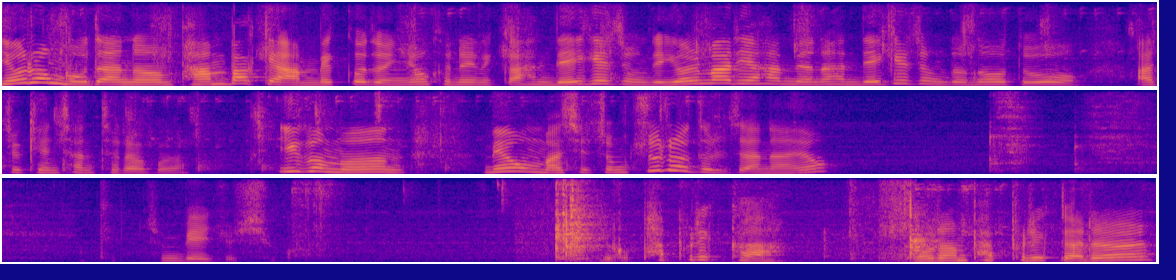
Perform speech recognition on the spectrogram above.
여름보다는 반밖에 안 맵거든요. 그러니까 한네개 정도, 열 마리 하면 한네개 정도 넣어도 아주 괜찮더라고요. 익으면 매운맛이 좀 줄어들잖아요. 준비해 주시고. 그리고 파프리카. 노란 파프리카를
